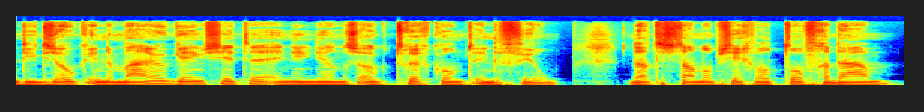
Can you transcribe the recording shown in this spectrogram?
die dus ook in de Mario games zitten en die dan dus ook terugkomt in de film. Dat is dan op zich wel tof gedaan.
